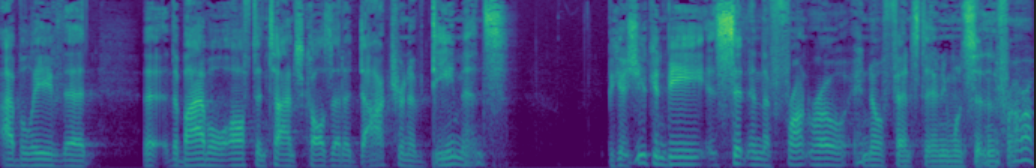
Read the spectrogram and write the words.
I believe that the Bible oftentimes calls that a doctrine of demons, because you can be sitting in the front row, and no offense to anyone sitting in the front row,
